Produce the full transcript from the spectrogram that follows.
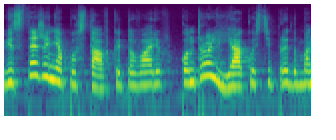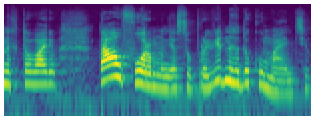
відстеження поставки товарів, контроль якості придбаних товарів та оформлення супровідних документів,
